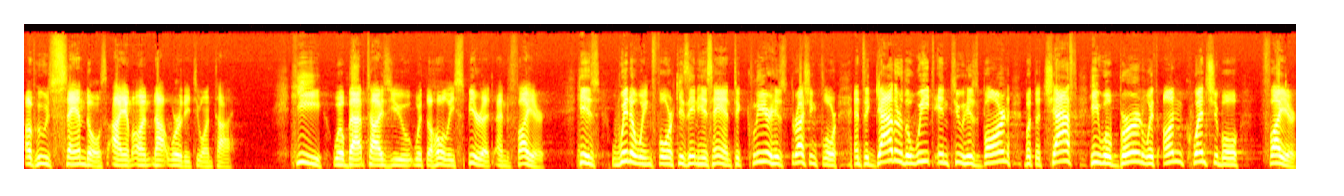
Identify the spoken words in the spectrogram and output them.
of whose sandals I am un- not worthy to untie. He will baptize you with the Holy Spirit and fire. His winnowing fork is in his hand to clear his threshing floor and to gather the wheat into his barn, but the chaff he will burn with unquenchable fire.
